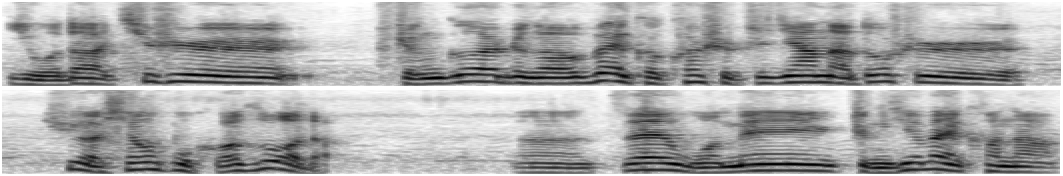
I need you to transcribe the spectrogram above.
有的，其实整个这个外科科室之间呢，都是。需要相互合作的，嗯，在我们整形外科呢，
